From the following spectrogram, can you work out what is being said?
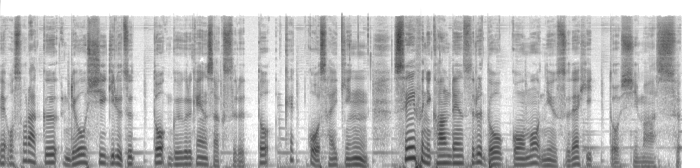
で、おそらく量子技術と Google 検索すると結構最近政府に関連する動向もニュースでヒットします。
